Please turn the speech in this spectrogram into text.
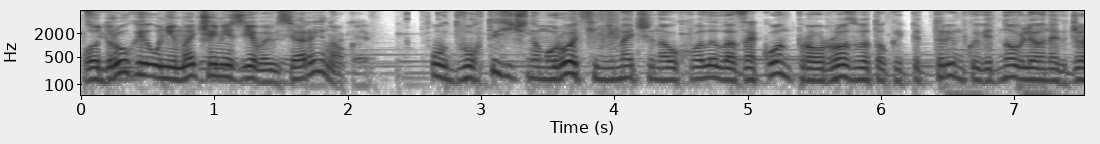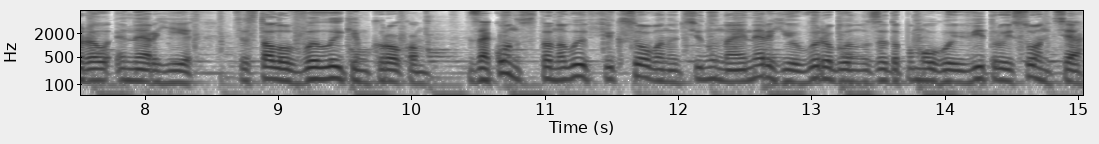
По-друге, у Німеччині з'явився ринок. У 2000 році Німеччина ухвалила закон про розвиток і підтримку відновлюваних джерел енергії. Це стало великим кроком. Закон встановив фіксовану ціну на енергію, вироблену за допомогою вітру і сонця.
